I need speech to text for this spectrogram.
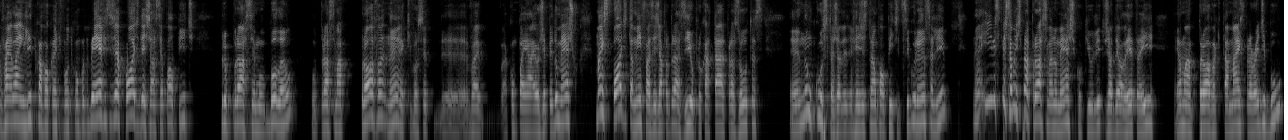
vai lá em litocavalcante.com.br. Você já pode deixar seu palpite para o próximo bolão, o próxima prova, né? Que você eh, vai acompanhar é o GP do México, mas pode também fazer já para o Brasil, para o Catar, para as outras. É, não custa já registrar um palpite de segurança ali, né? E especialmente para a próxima no México, que o Lito já deu a letra aí, é uma prova que está mais para Red Bull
